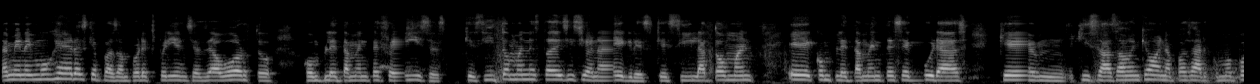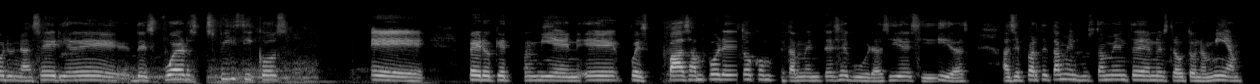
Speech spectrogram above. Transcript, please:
también hay mujeres que pasan por experiencias de aborto completamente felices, que sí toman esta decisión alegres, que sí la toman eh, completamente seguras, que mm, quizás saben que van a pasar como por una serie de, de esfuerzos físicos. Eh, pero que también eh, pues pasan por esto completamente seguras y decididas. Hace parte también justamente de nuestra autonomía,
